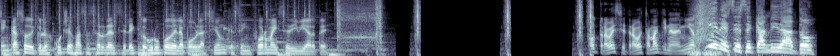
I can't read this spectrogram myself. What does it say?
En caso de que lo escuches vas a ser del selecto grupo de la población que se informa y se divierte. Otra vez se trabó esta máquina de mierda. ¿Quién es ese candidato?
